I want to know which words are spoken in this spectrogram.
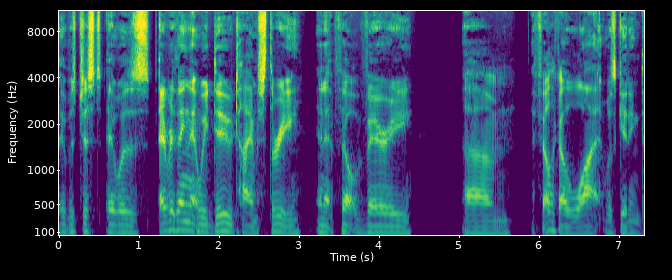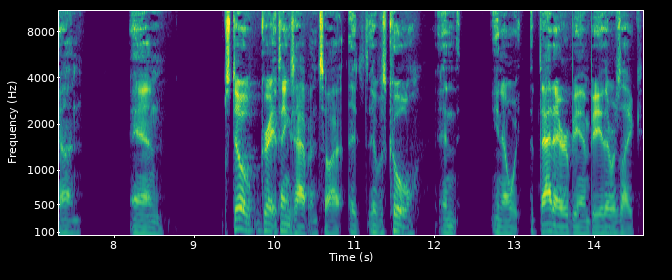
it was just, it was everything that we do times three. And it felt very, um, it felt like a lot was getting done. And still great things happened. So I, it, it was cool. And, you know, at that Airbnb, there was like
